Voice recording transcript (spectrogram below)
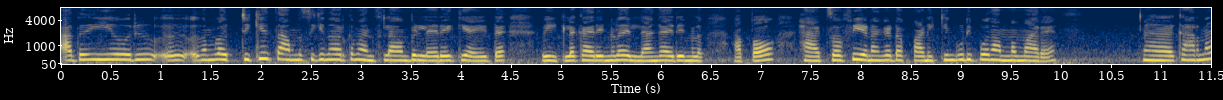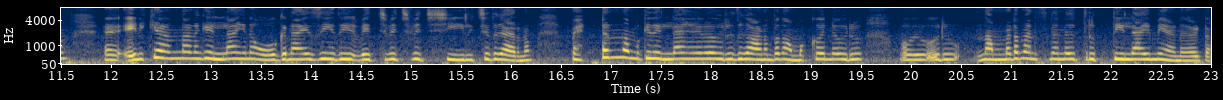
അത് ഈ ഒരു നമ്മൾ ഒറ്റയ്ക്ക് താമസിക്കുന്നവർക്ക് മനസ്സിലാവും പിള്ളേരെയൊക്കെ ആയിട്ട് വീട്ടിലെ കാര്യങ്ങളും എല്ലാ കാര്യങ്ങളും. അപ്പോൾ ഹാറ്റ്സ് ഓഫ് ചെയ്യണം കേട്ടോ. പണിക്കും കൂടി പോകുന്ന അമ്മമാരെ. കാരണം എനിക്ക് എനിക്കാണെന്നാണെങ്കിൽ എല്ലാം ഇങ്ങനെ ഓർഗനൈസ് ചെയ്ത് വെച്ച് വെച്ച് വെച്ച് ശീലിച്ചത് കാരണം പെട്ടെന്ന് നമുക്കിതെല്ലാം ഇങ്ങനെ ഒരു ഇത് കാണുമ്പോൾ നമുക്ക് തന്നെ ഒരു ഒരു- നമ്മുടെ മനസ്സിന് തന്നെ ഒരു തൃപ്തിയില്ലായ്മയാണ് കേട്ടോ.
